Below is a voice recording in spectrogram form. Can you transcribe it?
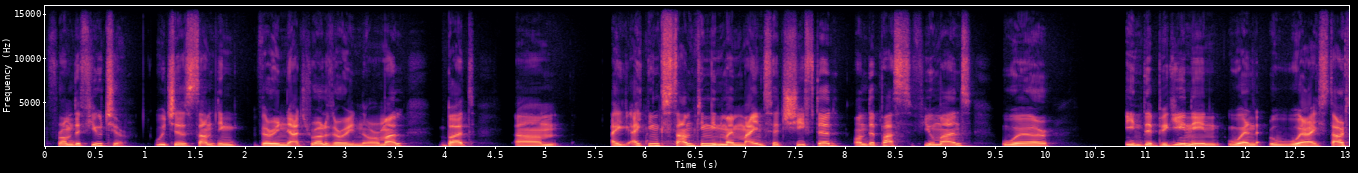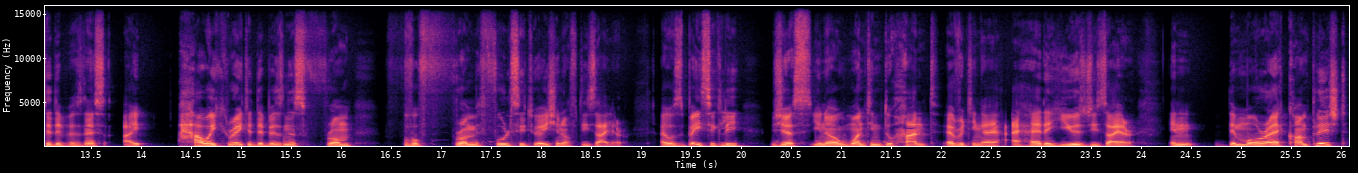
from the future, which is something very natural, very normal. But um, I, I think something in my mindset shifted on the past few months, where in the beginning, when where I started the business, I how I created the business from from a full situation of desire. I was basically just you know wanting to hunt everything. I, I had a huge desire, and the more I accomplished,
